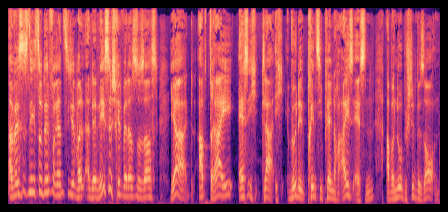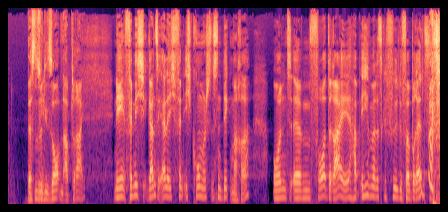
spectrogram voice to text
Aber es ist nicht so differenziert, weil der nächste Schritt wäre, dass du sagst, ja, ab drei esse ich, klar, ich würde prinzipiell noch Eis essen, aber nur bestimmte Sorten. Das sind so Nee. die Sorten ab drei. Nee, finde ich, ganz ehrlich, finde ich komisch, das ist ein Dickmacher. Und ähm, vor drei habe ich immer das Gefühl, du verbrennst es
